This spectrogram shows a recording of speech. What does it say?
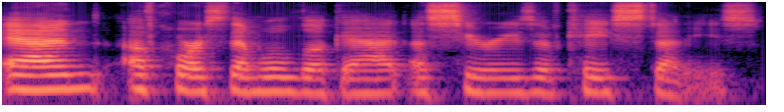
And of course, then we'll look at a series of case studies.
